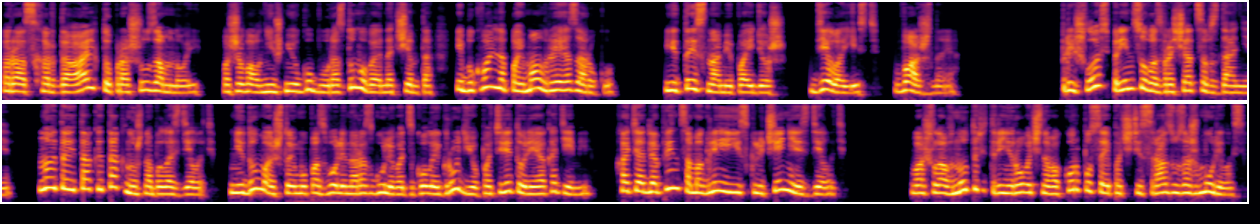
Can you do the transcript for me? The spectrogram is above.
«Раз Хардааль, то прошу за мной», – пожевал нижнюю губу, раздумывая над чем-то, и буквально поймал Рея за руку. «И ты с нами пойдешь. Дело есть. Важное». Пришлось принцу возвращаться в здание. Но это и так, и так нужно было сделать. Не думаю, что ему позволено разгуливать с голой грудью по территории Академии. Хотя для принца могли и исключение сделать. Вошла внутрь тренировочного корпуса и почти сразу зажмурилась.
